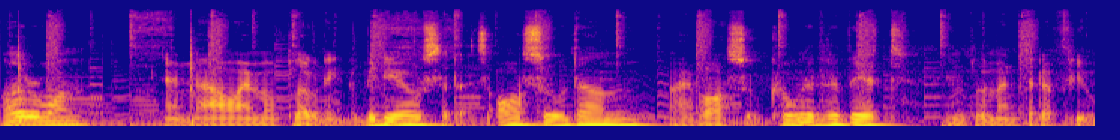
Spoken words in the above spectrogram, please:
other one. And now I'm uploading the video, so that's also done. I've also coded a bit implemented a few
